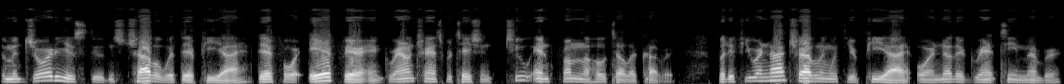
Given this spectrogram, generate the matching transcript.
The majority of students travel with their PI, therefore airfare and ground transportation to and from the hotel are covered. But if you are not traveling with your PI or another grant team member,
